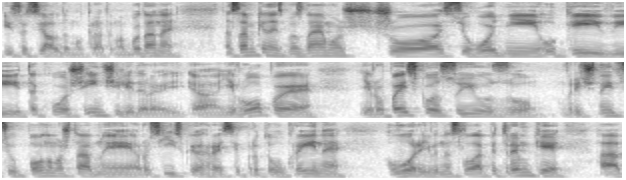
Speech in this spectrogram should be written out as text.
і соціал-демократами. Богдане, насамкінець ми знаємо, що сьогодні у Києві також інші лідери е, Європи, Європейського союзу в річницю повномасштабної російської агресії проти України говорять вони слова підтримки. А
